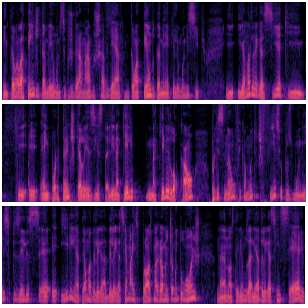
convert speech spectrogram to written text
Então ela atende também o município de Gramado Xavier. Então atendo também aquele município. E, e, é uma delegacia que, que é importante que ela exista ali naquele, naquele local, porque senão fica muito difícil para os munícipes eles é, é, irem até uma delega delegacia mais próxima, realmente é muito longe. Né? Nós teríamos ali a delegacia em sério,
